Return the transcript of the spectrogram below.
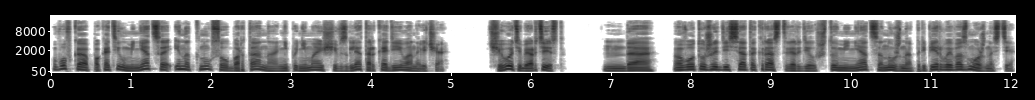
Вовка покатил меняться и наткнулся у борта на непонимающий взгляд Аркадия Ивановича. «Чего тебе, артист?» «Да, вот уже десяток раз твердил, что меняться нужно при первой возможности,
